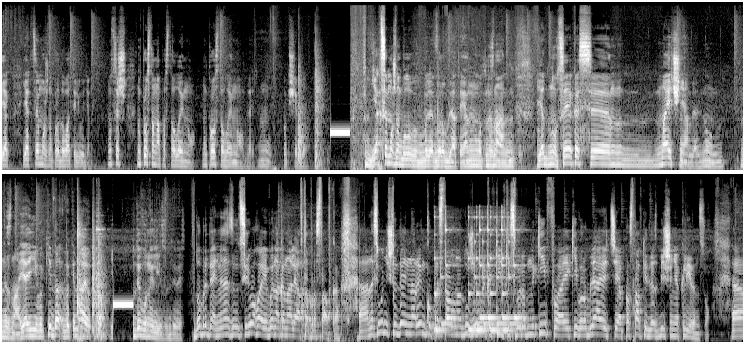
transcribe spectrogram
Як, як це можна продавати людям? Ну це ж ну просто-напросто лайно. Ну просто лайно, блядь. Ну, взагалі, блядь. Як це можна було блядь, виробляти? Я ну, от не знаю. Я, ну, це якась е, маячня, блядь. Ну, не знаю. Я її викида, викидаю куди вони лізуть, дивись. Добрий день, мене звуть Серега і ви на каналі Автопроставка. Е, На сьогоднішній день на ринку представлена дуже велика кількість виробників, е, які виробляють е, проставки для збільшення кліренсу.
